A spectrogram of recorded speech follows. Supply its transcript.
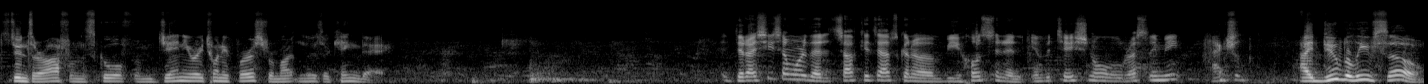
Students are off from the school from January 21st for Martin Luther King Day. Did I see somewhere that South Kitsap's going to be hosting an invitational wrestling meet? Actually, I do believe so.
